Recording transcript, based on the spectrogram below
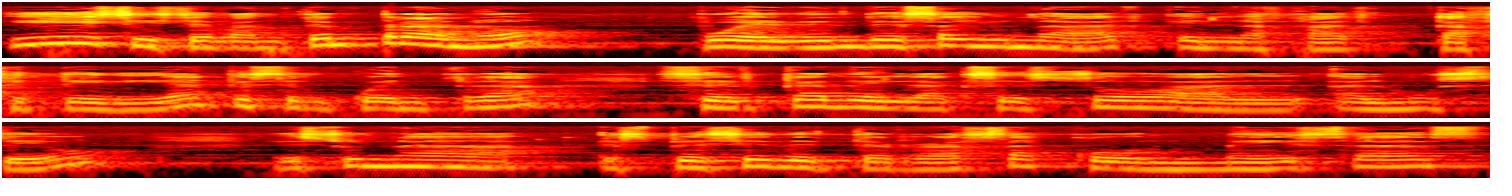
Y si se van temprano, pueden desayunar en la cafetería que se encuentra cerca del acceso al, museo. Es una especie de terraza con mesas,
